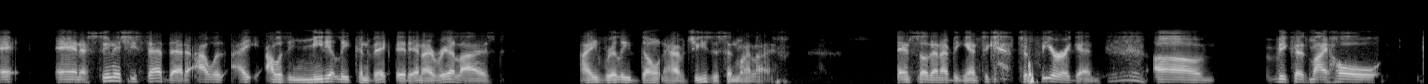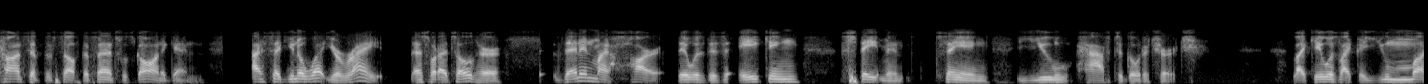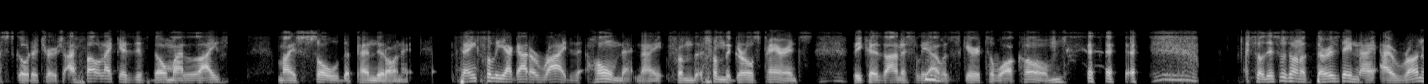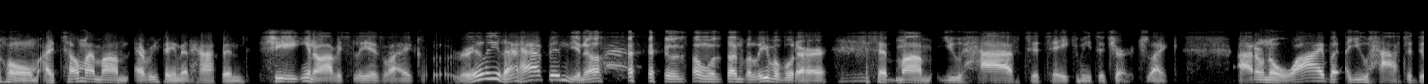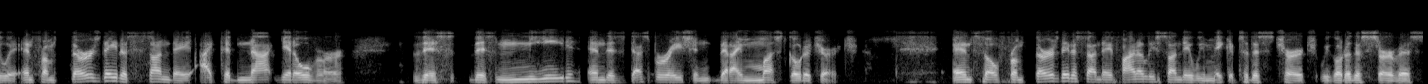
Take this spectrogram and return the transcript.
And, and as soon as she said that, I was I, I was immediately convicted, and I realized I really don't have Jesus in my life. And so then I began to get to fear again, um, because my whole concept of self defense was gone again. I said, you know what? You're right. That's what I told her. Then in my heart, there was this aching statement saying, you have to go to church. Like it was like a you must go to church. I felt like as if though my life, my soul depended on it. Thankfully, I got a ride home that night from the from the girl's parents because honestly, I hmm. was scared to walk home. so this was on a Thursday night. I run home. I tell my mom everything that happened. She, you know, obviously is like, "Really? That happened?" You know, it was almost unbelievable to her. I said, "Mom, you have to take me to church." Like, I don't know why, but you have to do it. And from Thursday to Sunday, I could not get over this this need and this desperation that I must go to church. And so from Thursday to Sunday, finally Sunday, we make it to this church. We go to this service,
